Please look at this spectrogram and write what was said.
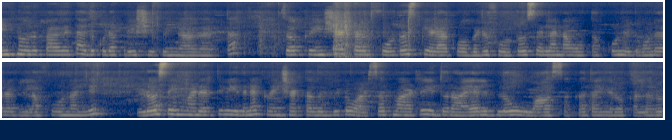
ಎಂಟುನೂರು ರೂಪಾಯಿ ಆಗುತ್ತೆ. ಅದು ಕೂಡ ಫ್ರೀ ಶಿಪ್ಪಿಂಗ್ ಆಗುತ್ತೆ. ಸೊ ಸ್ಕ್ರೀನ್ಶಾಟ್ ತೆಗೆದು ಫೋಟೋಸ್ ಕೇಳಕ್ಕೆ ಹೋಗ್ಬೇಡ್ರಿ. ಫೋಟೋಸ್ ಎಲ್ಲ ನಾವು ತಕ್ಕೊಂಡು ಇಟ್ಕೊಂಡಿರೋಗಿಲ್ಲ ಫೋನಲ್ಲಿ ವಿಡಿಯೋಸ್ ಏನು ಮಾಡಿರ್ತೀವಿ, ಇದನ್ನೇ ಸ್ಕ್ರೀನ್ಶಾಟ್ ತೆಗೆದ್ಬಿಟ್ಟು ವಾಟ್ಸಪ್ ಮಾಡಿರಿ. ಇದು ರಾಯಲ್ ಬ್ಲೂ ವಾವ್ ಸಖತ್ತಾಗಿರೋ ಕಲರು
